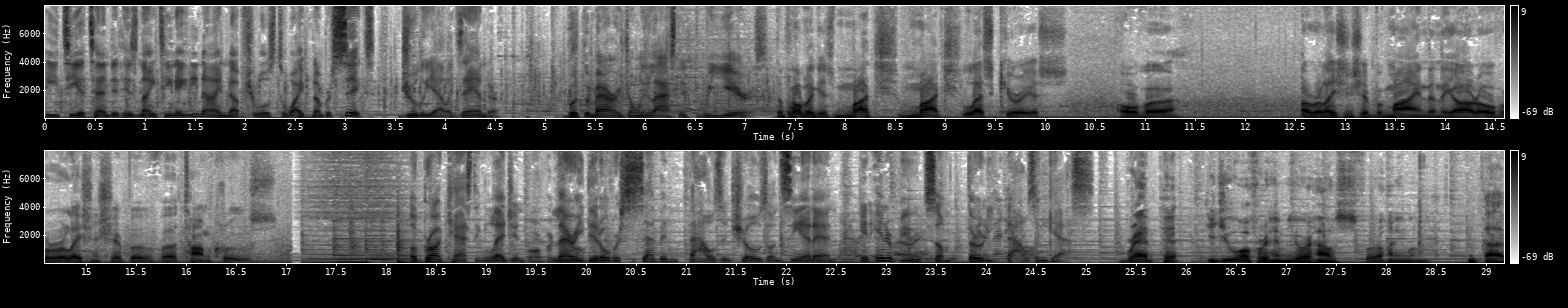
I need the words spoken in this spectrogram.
E.T. attended his 1989 nuptials to wife number six, Julie Alexander but the marriage only lasted three years. The public is much, much less curious over a relationship of mine than they are over a relationship of uh, Tom Cruise. A broadcasting legend, Larry did over 7,000 shows on CNN and interviewed some 30,000 guests. Brad Pitt, did you offer him your house for a honeymoon? Uh,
